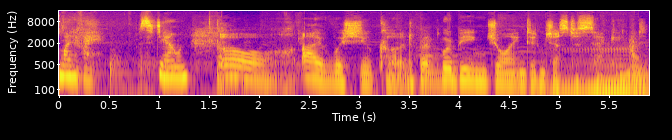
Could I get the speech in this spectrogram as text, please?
Mind if I sit down? Oh, I wish you could, but we're being joined in just a second.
